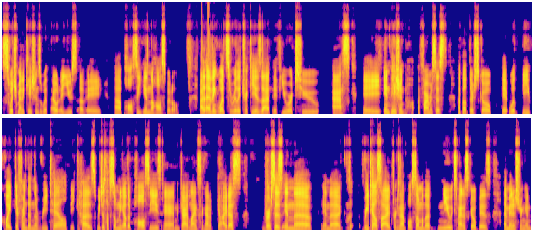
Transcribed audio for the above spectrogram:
switch medications without a use of a uh, policy in the hospital. I, I, think what's really tricky is that if you were to ask a inpatient pharmacist about their scope, it would be quite different than the retail because we just have so many other policies and guidelines to kind of guide us versus in the in the retail side for example some of the new expanded scope is administering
